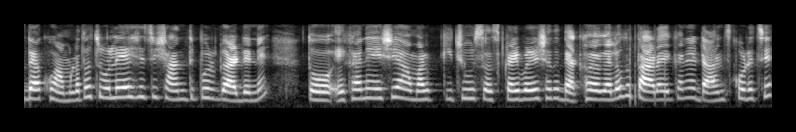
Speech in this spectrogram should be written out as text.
দেখো, আমরা তো চলে এসেছি শান্তিপুর গার্ডেনে তো এখানে এসে আমার কিছু সাবস্ক্রাইবারের সাথে দেখা হয়ে গেল। তো তারা এখানে ডান্স করেছে,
